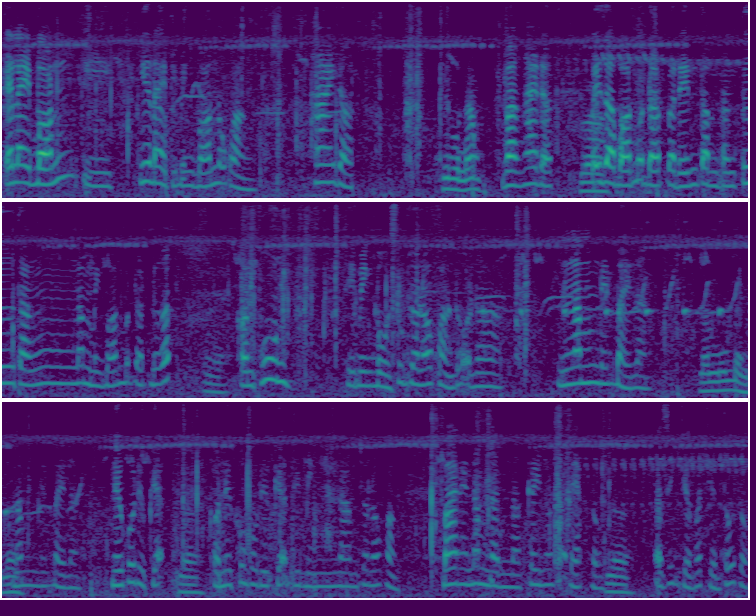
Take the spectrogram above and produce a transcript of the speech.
cái này bón thì như này thì mình bón độ khoảng hai đợt Trên một năm. vâng hai đợt Vâng. bây giờ bón một đợt và đến tầm tháng 4 tháng 5 mình bón một đợt nữa Ừ. còn phun thì mình bổ sung cho nó khoảng độ là 5 đến 7 lần năm đến bảy lần. 5 đến 7 lần nếu có điều kiện Vâng. còn nếu không có điều kiện thì mình làm cho nó khoảng 3 đến 5 lần là cây nó đã đẹp rồi Vâng. đã sinh trưởng phát triển tốt rồi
